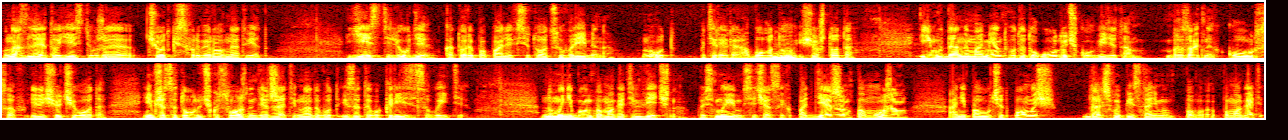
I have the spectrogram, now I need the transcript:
у нас для этого есть уже четкий сформированный ответ. Есть люди, которые попали в ситуацию временно. Ну вот, потеряли работу, угу. еще что-то. Им в данный момент вот эту удочку в виде там образовательных курсов или еще чего-то, им сейчас эту удочку сложно держать, им надо вот из этого кризиса выйти. Но мы не будем помогать им вечно. То есть мы им сейчас их поддержим, поможем, они получат помощь, дальше мы перестанем им помогать.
